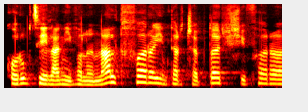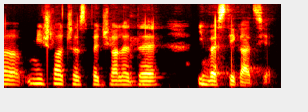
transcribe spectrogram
corupției la nivel înalt, fără interceptări și fără mijloace speciale de investigație.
